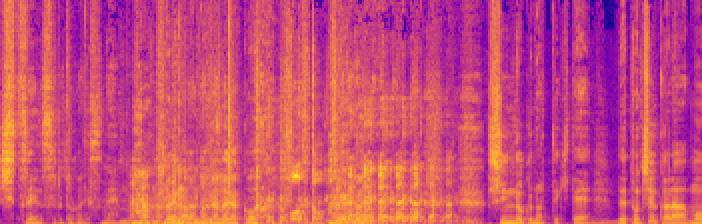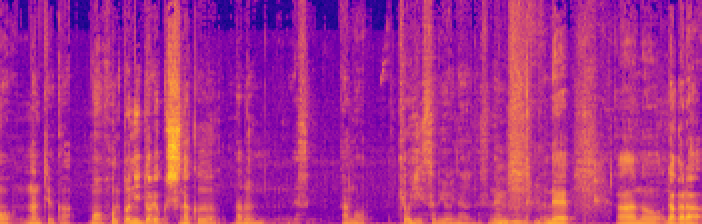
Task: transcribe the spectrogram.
に出演するとかですね、そういうのがなかなかこう、おっと。しんどくなってきて、で、途中からもう、なんていうか、もう本当に努力しなくなるんです。あの、拒否するようになるんですね。で、あの、だから、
